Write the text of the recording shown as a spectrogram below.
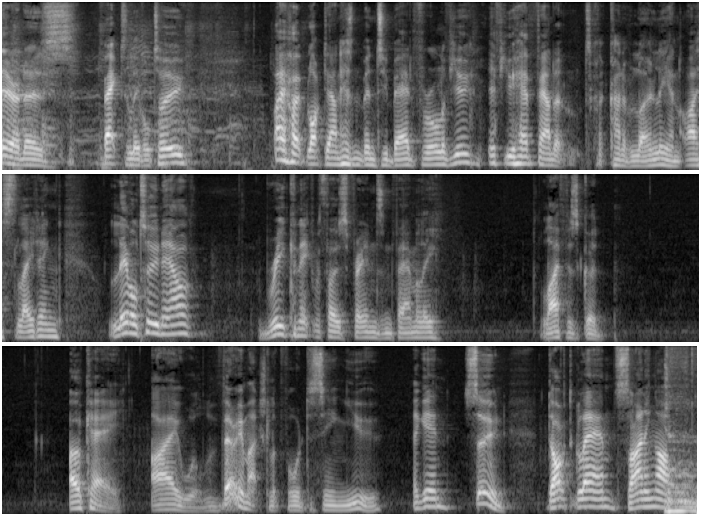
There it is. Back to level two. I hope lockdown hasn't been too bad for all of you. If you have found it kind of lonely and isolating, level two now, reconnect with those friends and family. Life is good. Okay, I will very much look forward to seeing you again soon. Dr. Glam signing off.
